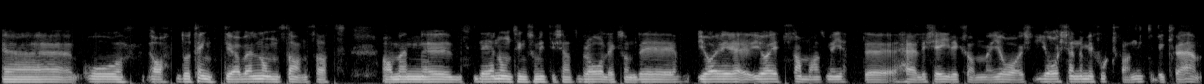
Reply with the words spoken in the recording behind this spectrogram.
Eh, och ja, då tänkte jag väl någonstans att ja, men, eh, det är någonting som inte känns bra. Liksom. Det, jag, är, jag är tillsammans med en jättehärlig tjej liksom, men jag, jag känner mig fortfarande inte bekväm.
